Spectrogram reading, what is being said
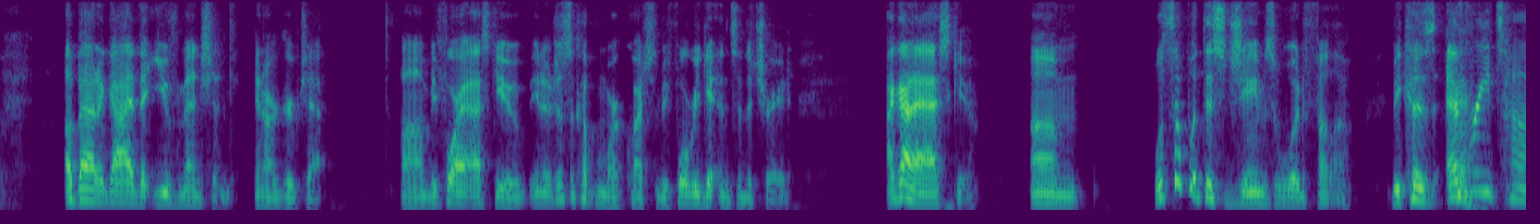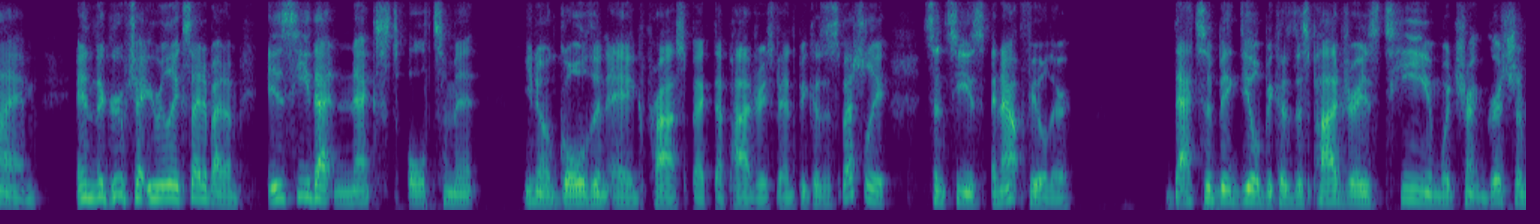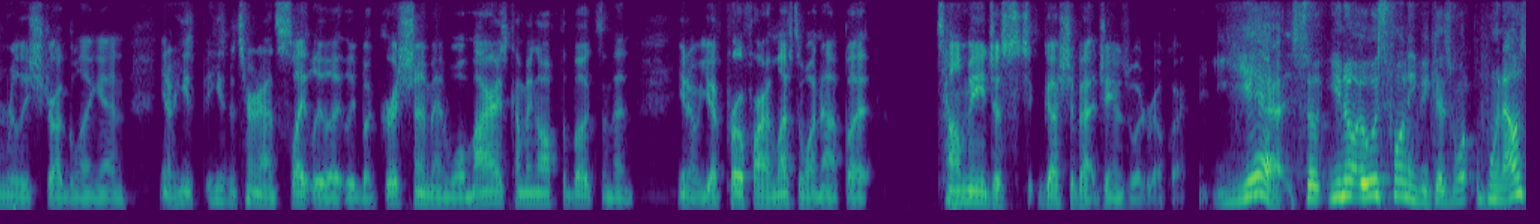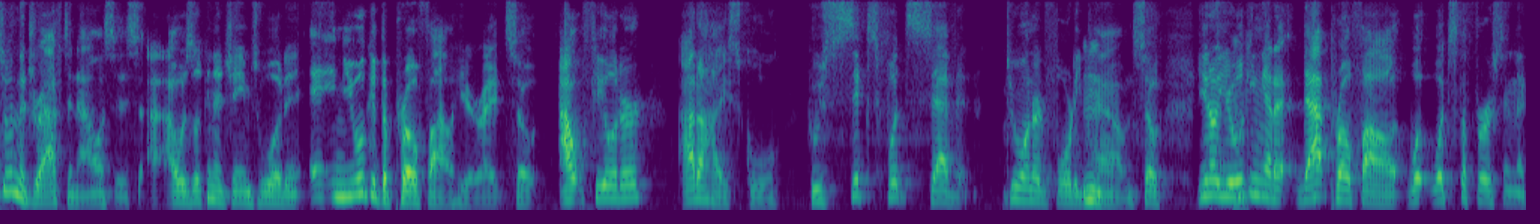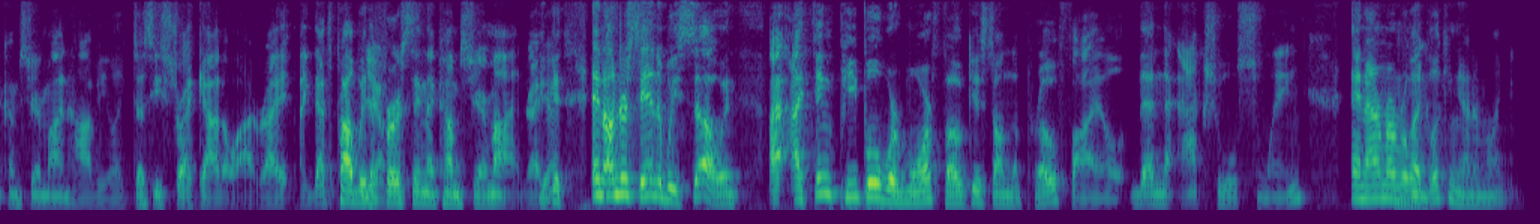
about a guy that you've mentioned in our group chat. Um, before I ask you, you know, just a couple more questions before we get into the trade. I gotta ask you, um, what's up with this James Wood fellow? Because every time in the group chat you're really excited about him, is he that next ultimate, you know, golden egg prospect that Padres fans? Because especially since he's an outfielder, that's a big deal because this Padres team with Trent Grisham really struggling, and you know he's he's been turning around slightly lately, but Grisham and Wil Myers coming off the books, and then you know you have Profar and left and whatnot. But tell me, just gush about James Wood real quick. Yeah. So, you know, it was funny because when I was doing the draft analysis, I, I was looking at James Wood and, and you look at the profile here, right? So, outfielder out of high school who's six foot seven, 240 Mm. pounds. So, you know, you're Mm. looking at it, that profile. What, what's the first thing that comes to your mind, Javi? Like, does he strike out a lot, right? Like, that's probably the first thing that comes to your mind, right? Yeah. And understandably so. And I, I think people were more focused on the profile than the actual swing. And I remember like Mhm. looking at him like,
